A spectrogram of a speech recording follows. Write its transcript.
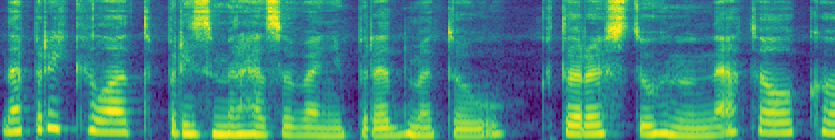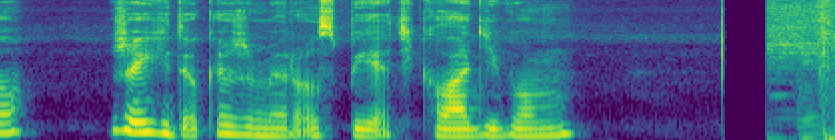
napríklad pri zmrazovaní predmetov, ktoré stuhnú natoľko, že ich dokážeme rozbíjať kladivom. Thank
